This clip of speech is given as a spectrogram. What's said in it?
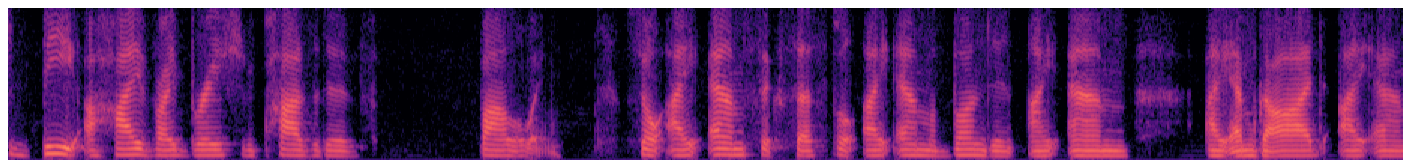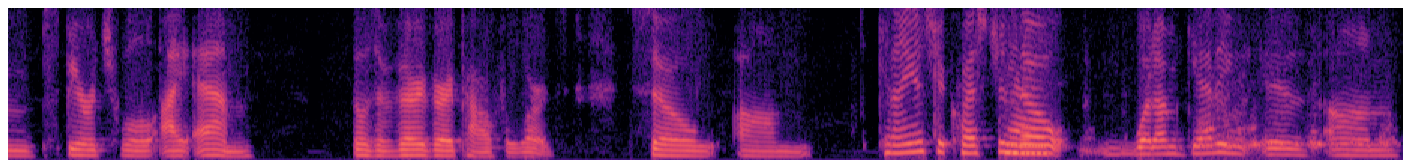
to be a high vibration, positive following. So I am successful. I am abundant. I am, I am God. I am spiritual. I am. Those are very very powerful words. So um, can I ask you a question Yeah. though? What I'm getting is, um,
